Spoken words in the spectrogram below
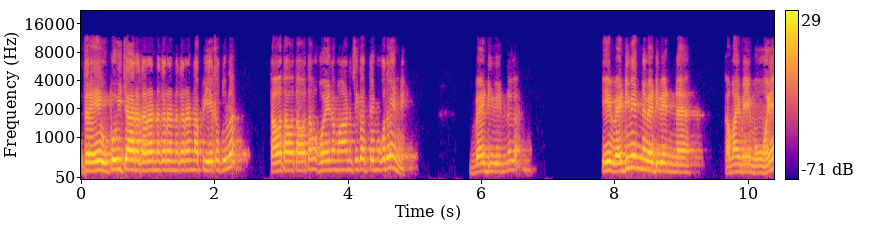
ඒතර ඒ උපවිචාර කරන්න කරන්න කරන්න අපි ඒක තුල තව තව තව තව හොයන මානසිකත්වය මොකද වෙන්නේ? වැඩි වෙන්න ගන්න. ඒ වැඩි වෙන්න වැඩි වෙන්න තමයි මේ මෝහය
